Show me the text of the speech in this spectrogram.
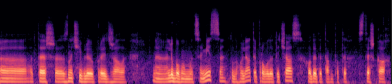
е, теж е, з ночівлею приїжджали. Е, Любимо ми це місце, тут гуляти, проводити час, ходити там по тих стежках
